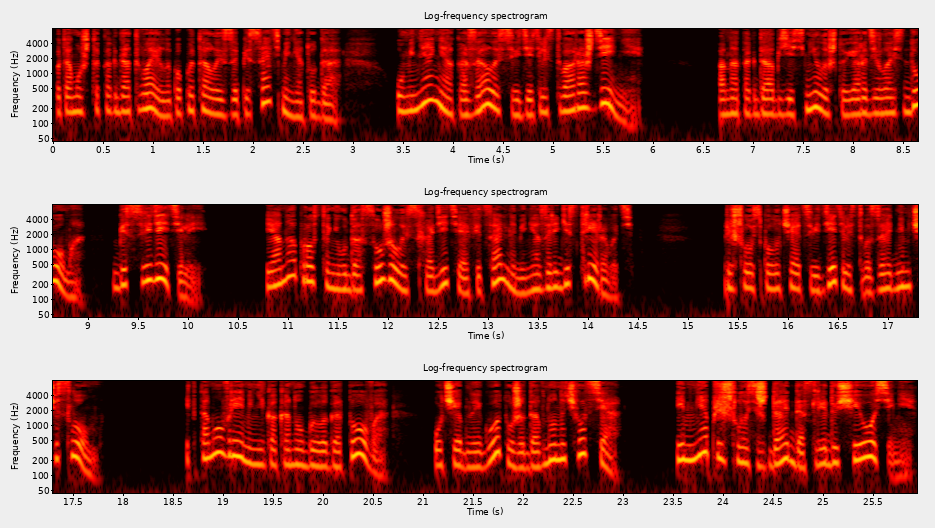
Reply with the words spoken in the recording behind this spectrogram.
потому что когда Твайла попыталась записать меня туда, у меня не оказалось свидетельства о рождении. Она тогда объяснила, что я родилась дома, без свидетелей, и она просто не удосужилась сходить и официально меня зарегистрировать. Пришлось получать свидетельство задним числом. И к тому времени, как оно было готово, учебный год уже давно начался, и мне пришлось ждать до следующей осени.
